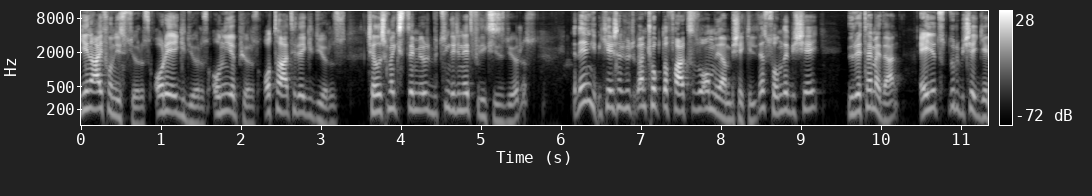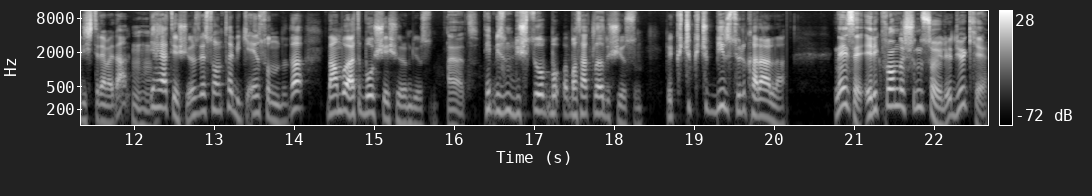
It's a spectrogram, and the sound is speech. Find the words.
yeni iPhone istiyoruz. Oraya gidiyoruz, onu yapıyoruz. O tatile gidiyoruz. Çalışmak istemiyoruz, bütün gece Netflix izliyoruz. E Dediğim gibi 2 yaşındaki çocuktan çok da farksız olmayan bir şekilde sonunda bir şey üretemeden, elle tutulur bir şey geliştiremeden Hı hı. bir hayat yaşıyoruz. Ve sonra tabii ki en sonunda da ben bu hayatı boş yaşıyorum diyorsun. Evet. Hep bizim düştüğü bataklığa düşüyorsun. Ve küçük küçük bir sürü kararla. Neyse Eric Fromm da şunu söylüyor. Diyor ki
